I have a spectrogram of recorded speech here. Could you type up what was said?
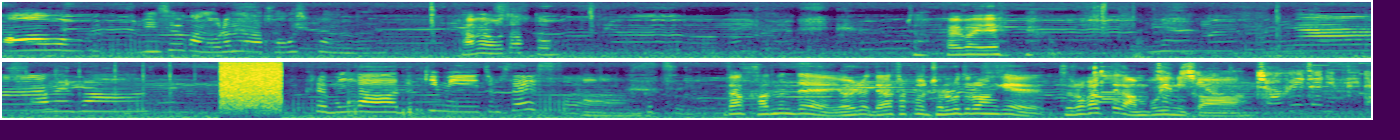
아 미술관 오랜만에 가고 싶었는데. 다음에 오자 또. 자 바이바이 해. 다음에 봐. 그래 뭔가 느낌이 좀 쎄했어. 약간. 어. 그치? 내가 갔는데 열려 내가 자꾸 절로 들어간 게 들어갈 데가 안 보이니까. 좌회전입니다.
